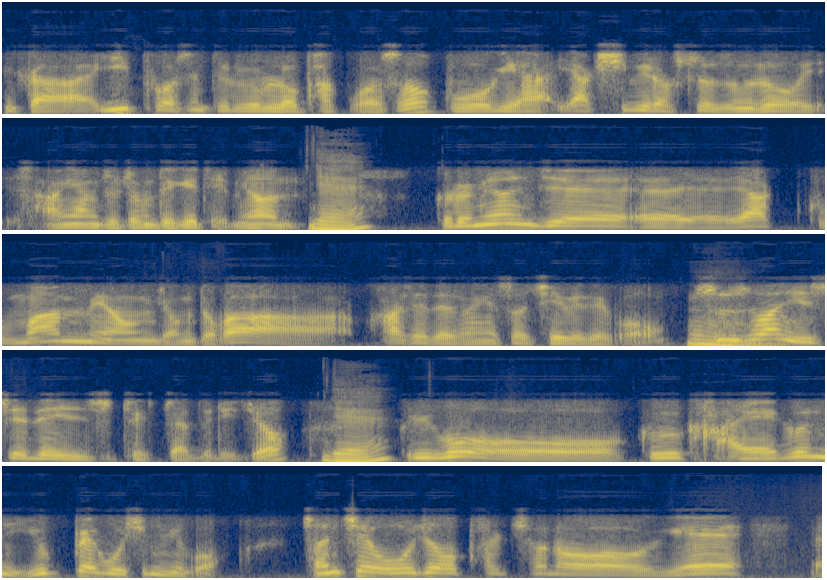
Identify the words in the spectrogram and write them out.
그러니까 2% 룰로 바꿔서 9억이 약 11억 수준으로 상향 조정되게 되면 예. 그러면 이제 약 9만 명 정도가 과세 대상에서 제외되고 음. 순수한 1세대 1주택자들이죠. 예. 그리고 그 가액은 656억. 전체 5조 8천억 에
